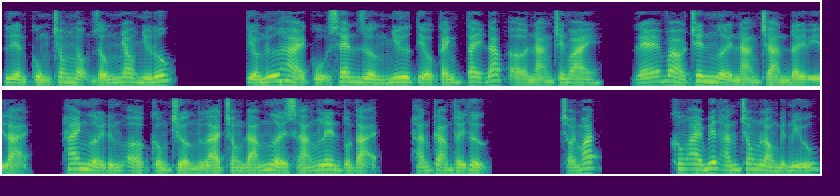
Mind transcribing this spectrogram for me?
liền cùng trong ngộng giống nhau như lúc. Tiểu nữ hải củ sen dường như tiểu cánh tay đáp ở nàng trên vai, ghé vào trên người nàng tràn đầy ý lại, hai người đứng ở cổng trường là trong đám người sáng lên tồn tại, hắn cảm thấy thực. Chói mắt. Không ai biết hắn trong lòng biến hữu,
